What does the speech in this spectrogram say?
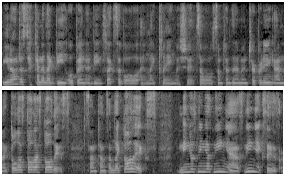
you know just kind of like being open and being flexible and like playing with shit. So sometimes when I'm interpreting, I'm like todos, todas, todes. Sometimes I'm like todex, niños, niñas, niñas, niñexes.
